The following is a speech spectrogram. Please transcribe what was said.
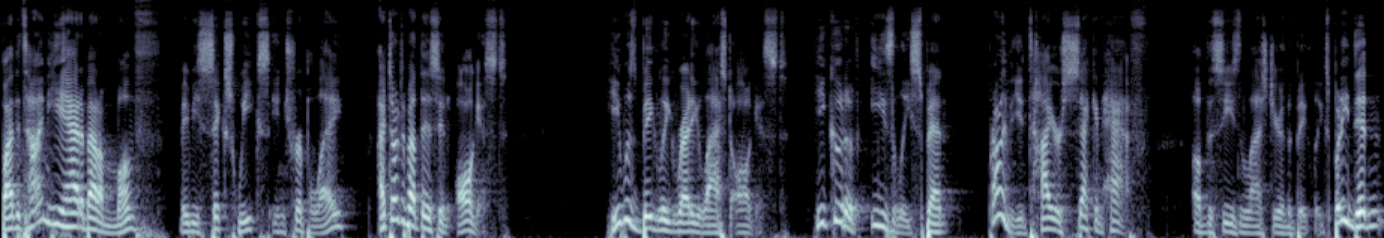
By the time he had about a month, maybe six weeks in AAA, I talked about this in August. He was big league ready last August. He could have easily spent probably the entire second half of the season last year in the big leagues, but he didn't.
